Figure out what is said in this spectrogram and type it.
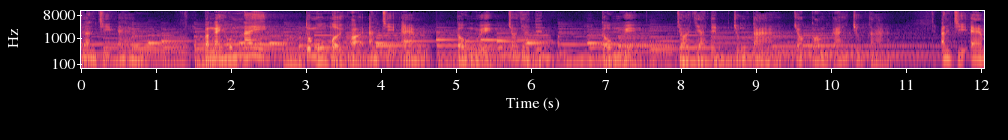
Thưa anh chị em, và ngày hôm nay tôi muốn mời gọi anh chị em cầu nguyện cho gia đình, cầu nguyện cho gia đình chúng ta, cho con cái chúng ta. Anh chị em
